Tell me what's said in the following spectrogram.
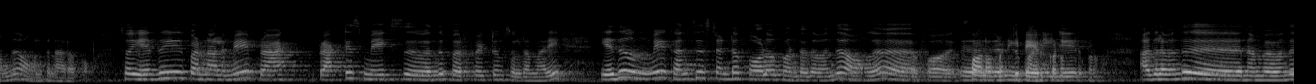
வந்து அவங்களுக்கு நடக்கும். ஸோ எது பண்ணாலுமே ப்ராக் ப்ராக்டிஸ் மேக்ஸ் வந்து பெர்ஃபெக்ட்னு சொல்கிற மாதிரி எது ஒன்றுமே கன்சிஸ்டண்ட்டாக ஃபாலோ பண்ணுறத வந்து அவங்க பண்ணிக்கிட்டே பண்ணிக்கிட்டே இருக்கணும். அதில் வந்து நம்ம வந்து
